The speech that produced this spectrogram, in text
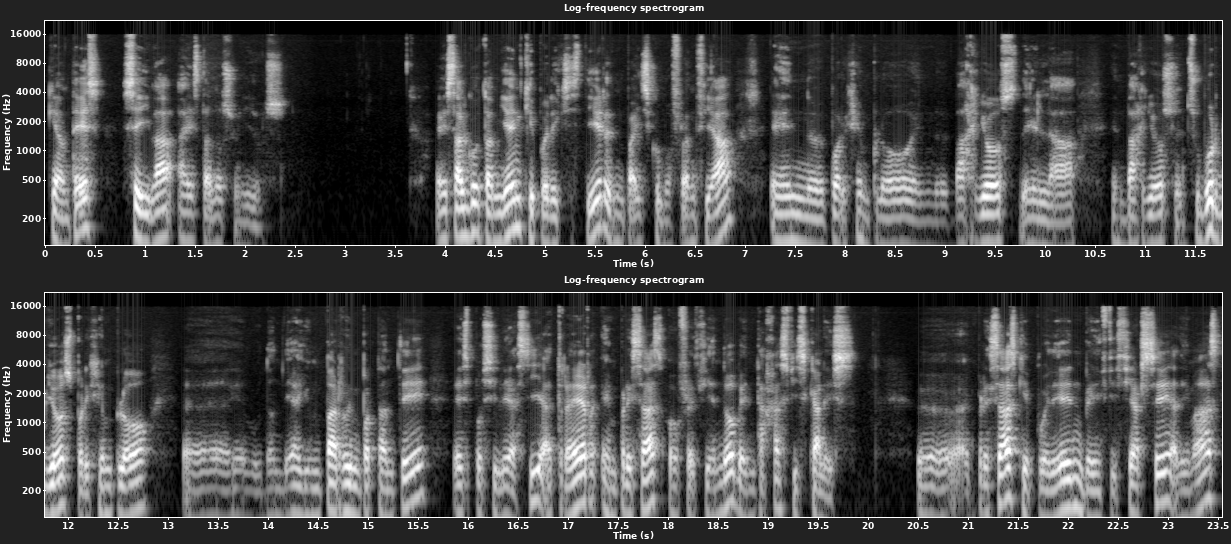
que antes se iba a Estados Unidos. Es algo también que puede existir en un país como Francia, en, por ejemplo, en barrios, de la, en barrios, en suburbios, por ejemplo, eh, donde hay un paro importante, es posible así atraer empresas ofreciendo ventajas fiscales. Eh, empresas que pueden beneficiarse además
